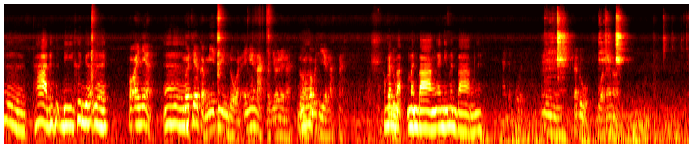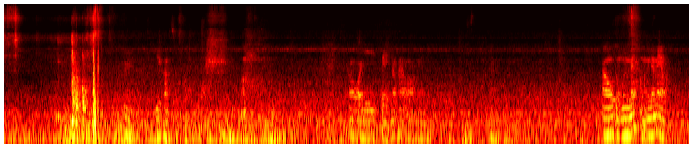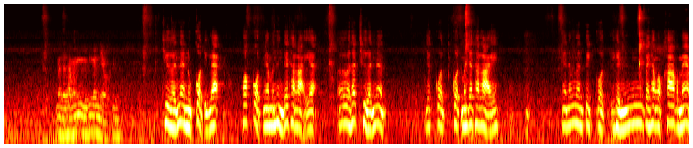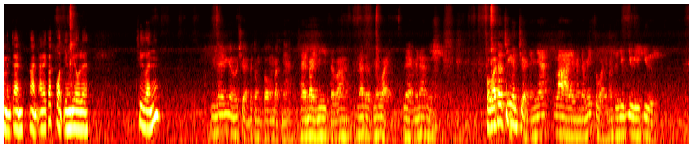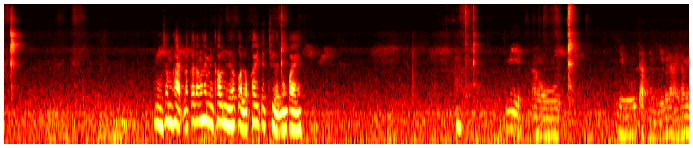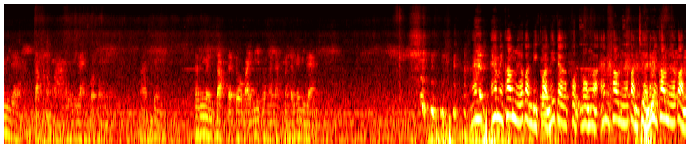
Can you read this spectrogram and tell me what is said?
เออท่าดีขึ้นเยอะเลย เพราะไอเนี่ย เออเมื่อเทียบกับมีดที่วินโดนไอเนี่ยหนักกว่าเยอะเลยนะโดนเข้าไปทีอะหนักนะเพราะมันบะมันบาง อันนี้มันบางเลยน่าจะปวดอืมกระดูกปวดแน่นอนอืมมีความสุขเอาไอ้เศษมะพร้าวออกเลยเอาถุงมือไหมถุงมือได้แมวมันจะทำให้มือพี่เงินเหนียวขึ้น เฉือนเนี่ยหนูกดอีกแล้วเพราะกดเนี่ยมันถึงได้ถลายอะ เออ ถ้าเฉือนเนี่ยอย่ากดกดมันจะถลายเนี่ยน้ำเงินติดกดเห็นไปทำกับข้าวกับแม่เหมือนกัน หั่นอะไรก็กดอย่างเดียวเลย เฉือนมีให้พี่เงินเขาเฉือนไปตรงๆแบบเนี้ย ใช้ใบมีดแต่ว่าน่าจะไม่ไหวแรงไม่น่ามี เพราะว่าถ้าชิ้นเงินเฉือนอย่างเงี้ย ลายมันจะไม่สวยมันจะยึกยือยึกยือหนูสัมผัสแล้วก็ต้องให้มันเข้าเนื้อก่อนแล้วค่อยจะเฉือนลงไป มีดเอานิ้วจับอย่างนี้ก็ได้ ถ้าไม่มีแรงจับออกมามันจะมีแรงกดตรงนี้มากขึ้นถ้าพี่เงินจับแต่ตัวใบมีดตรงนั้นนะมันจะไม่มีแรง ให้มันให้มันเข้าเนื้อก่อนดีก่อนที่จะกดลงอะให้มันเข้าเนื้อก่อนเฉือนให้มันเข้าเนื้อก่อน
